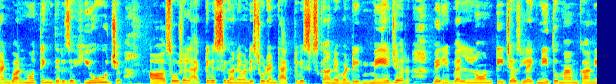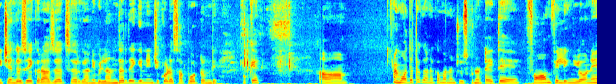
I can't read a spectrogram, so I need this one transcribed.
and one more thing there is a huge social activist కానివ్వండి స్టూడెంట్ యాక్టివిస్ట్స్ కానివ్వండి major very well known teachers like Neetu ma'am కానీ చంద్రశేఖర్ ఆజాద్ సార్ కానీ వీళ్ళందరి దగ్గర నుంచి కూడా సపోర్ట్ ఉంది. ఓకే మొదట కనుక మనం చూసుకున్నట్టయితే ఫామ్ ఫిల్లింగ్లోనే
